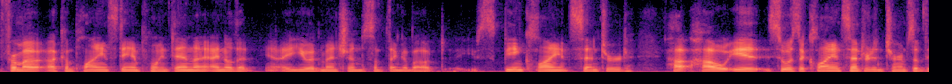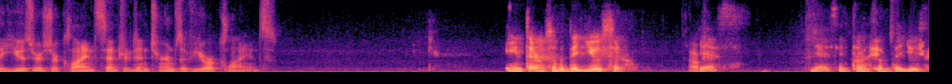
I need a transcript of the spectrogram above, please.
from a, a, compliance standpoint, then I, I know that uh, you had mentioned something about being client centered how how is so is the client centered in terms of the users or client centered in terms of your clients? In terms of the user. Okay. yes. Yes in terms of the user.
